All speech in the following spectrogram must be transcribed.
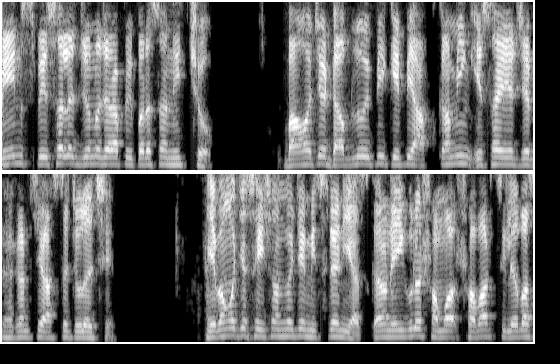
মেন স্পেশালের জন্য যারা প্রিপারেশন নিচ্ছ, বা হচ্ছে ডাব্লিউপি কেপি আপকামিং এসআই এর যে ভ্যাকান্সি আসতে চলেছে, এবং হচ্ছে সেই সঙ্গে হচ্ছে মিসলেনিয়াস কারণ এইগুলো সবার সিলেবাস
